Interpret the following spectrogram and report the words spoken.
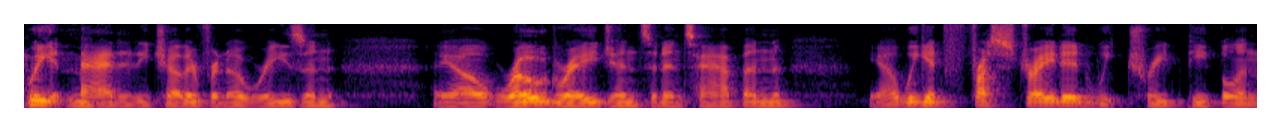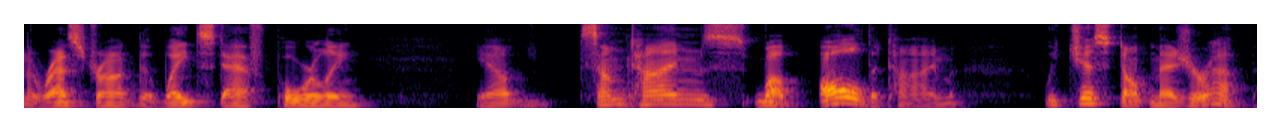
We get mad at each other for no reason. You know, road rage incidents happen. You know, we get frustrated. We treat people in the restaurant, the wait staff poorly. You know, sometimes, well, all the time, we just don't measure up.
